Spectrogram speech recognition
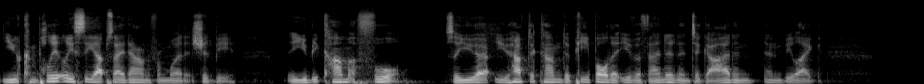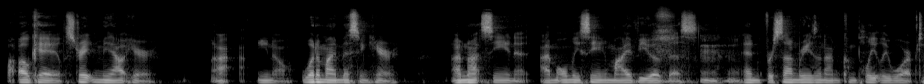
You completely see upside down from what it should be. You become a fool. So you you have to come to people that you've offended and to God and and be like, okay, straighten me out here. Uh, you know, what am I missing here? I'm not seeing it. I'm only seeing my view of this. Mm-hmm. And for some reason, I'm completely warped.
